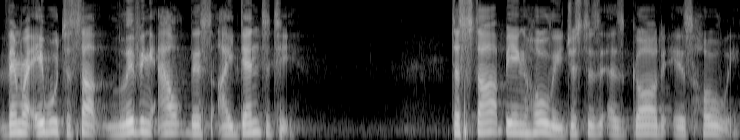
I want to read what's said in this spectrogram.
then we're able to start living out this identity, to start being holy just as, as God is holy.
